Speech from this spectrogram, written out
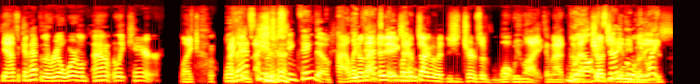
yeah if it can happen in the real world i don't really care like Well, I can- that's the interesting thing, though, Kyle. Like you know, that, ex- like, I'm talking about just in terms of what we like. I'm not, I'm Well, not it's not even what we anybody's.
